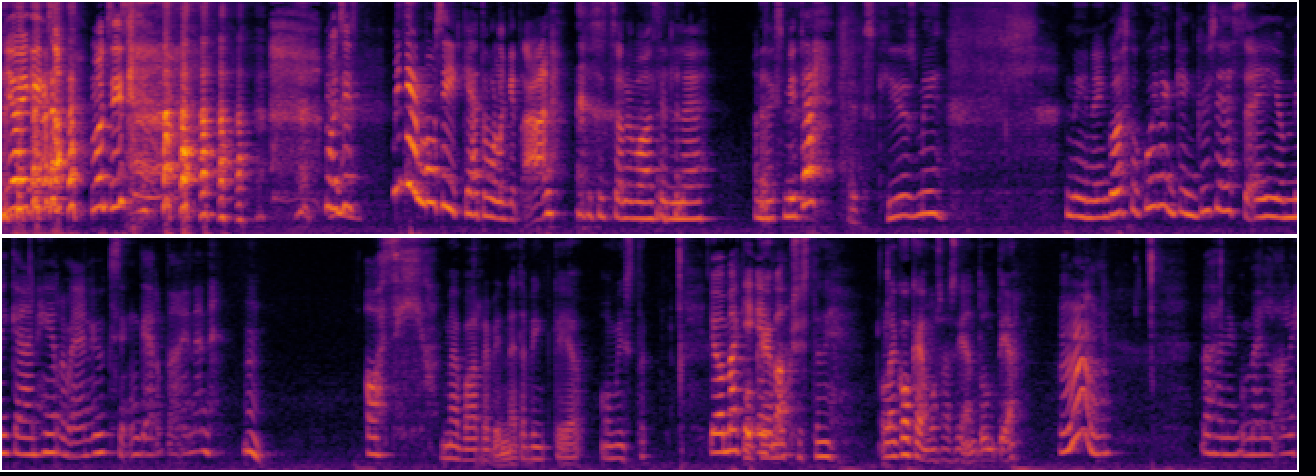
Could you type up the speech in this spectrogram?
Joo, ei kiinnosta. Mut siis... mut siis, miten musiikkia tulkitaan? Ja sit se oli vaan silleen... Anteeksi, mitä? Excuse me? Niin, niin, koska kuitenkin kyseessä ei ole mikään hirveän yksinkertainen Mm. asia. Mä vaan revin näitä vinkkejä omista Joo, mäkin eka. kokemuksistani. Olen kokemusasiantuntija. Mm. Vähän niin kuin meillä oli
